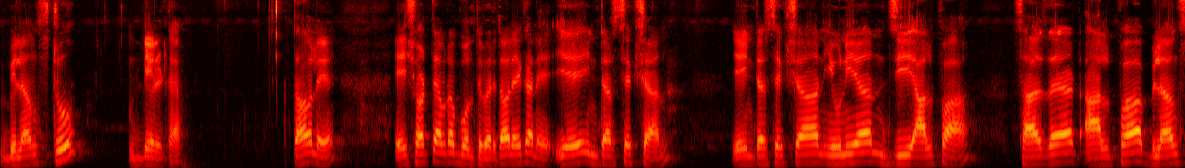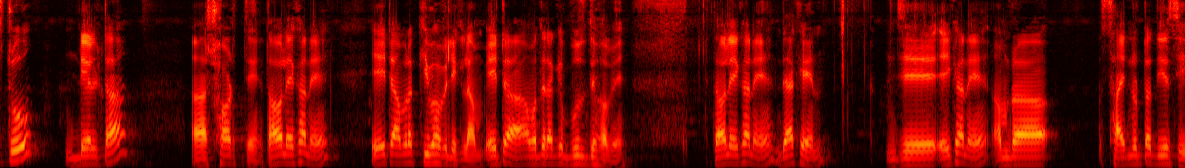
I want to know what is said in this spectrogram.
বিলংস টু ডেল্টা তাহলে এই শর্তে আমরা বলতে পারি। তাহলে এখানে A intersection A intersection union G alpha such that alpha belongs to delta শর্তে। তাহলে এখানে এটা আমরা কীভাবে লিখলাম? এটা আমাদের আগে বুঝতে হবে। তাহলে এখানে দেখেন যে এইখানে আমরা সাইড নোটটা দিয়েছি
